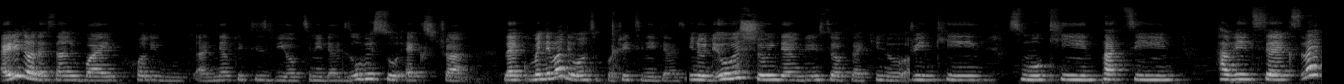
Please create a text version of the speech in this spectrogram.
I really don't understand why Hollywood and Netflix's view of teenagers is always so extra. Like whenever they want to portray teenagers, you know, they're always showing them doing stuff like, you know, drinking, smoking, partying, having sex. Like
